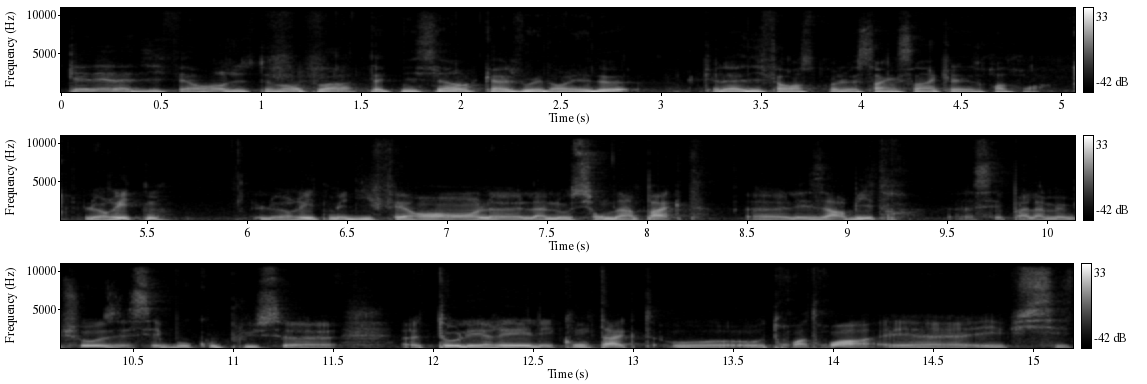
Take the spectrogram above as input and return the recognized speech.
quelle est la différence, justement, toi, technicien, qui a joué dans les deux, quelle est la différence entre le 5-5 et le 3-3 le rythme, le rythme est différent, le- la notion d'impact, euh, les arbitres, euh, c'est pas la même chose et c'est beaucoup plus euh, toléré les contacts au, au 3-3 et, euh, et puis c'est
